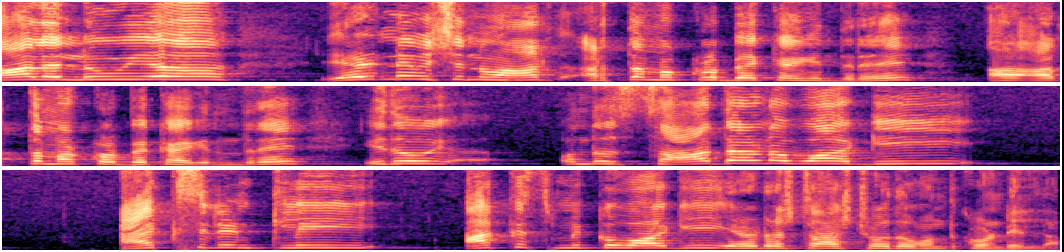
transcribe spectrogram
ಹಾಲೆಲೂಯ. ಎರಡನೇ ವಿಷಯ ನಾವು ಅರ್ಥ- ಮಾಡ್ಕೊಳ್ಬೇಕಾಗಿದ್ದರೆ ಅರ್ಥ ಮಾಡ್ಕೊಳ್ಬೇಕಾಗಿದ್ದರೆ ಇದು ಒಂದು ಸಾಧಾರಣವಾಗಿ ಆಕ್ಸಿಡೆಂಟ್ಲಿ ಆಕಸ್ಮಿಕವಾಗಿ ಎರಡರಷ್ಟು ಆಶೀರ್ವಾದ ಹೊಂದ್ಕೊಂಡಿಲ್ಲ.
